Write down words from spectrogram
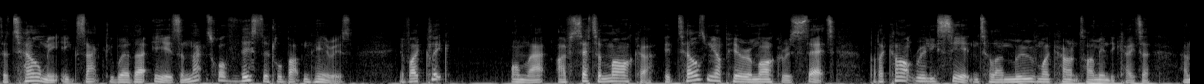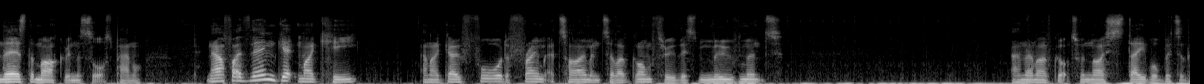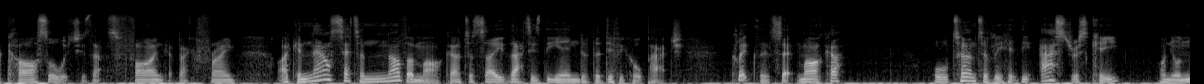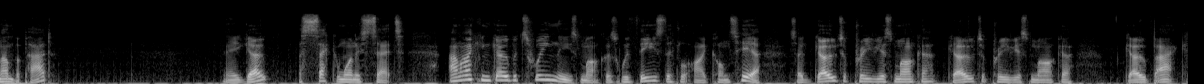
to tell me exactly where that is and that's what this little button here is. If I click on that I've set a marker. It tells me up here a marker is set but I can't really see it until I move my current time indicator and there's the marker in the source panel. Now if I then get my key and I go forward a frame at a time until I've gone through this movement and then I've got to a nice stable bit of the castle which is that's fine, get back a frame I can now set another marker to say that is the end of the difficult patch. Click the set marker. Or alternatively hit the asterisk key on your number pad. There you go. A second one is set. And I can go between these markers with these little icons here. So go to previous marker go to previous marker go back.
